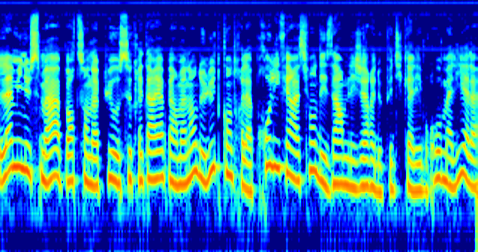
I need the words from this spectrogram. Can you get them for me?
La MINUSMA apporte son appui au secrétariat permanent de lutte contre la prolifération des armes légères et de petit calibre au Mali à la,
